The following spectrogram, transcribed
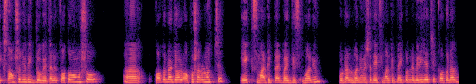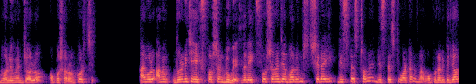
এক্স অংশ যদি ডুবে, তাহলে কত অংশ কতটা জল অপসারণ হচ্ছে? X multiplied by this volume total ভলিউমের সাথে এক্স মাল্টিপ্লাই করলে বেরিয়ে যাচ্ছে, কতটা ভলিউমের জল অপসারণ করছে। আমি আমি ধরে নিচ্ছি এক্স পার্সেন্ট ডুবে, তাহলে এক্স পার্সেন্টের যে ভলিউম সেটাই ডিসপ্লেসড হবে ডিসপ্লেসড ওয়াটার বা অপসারিত জল,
